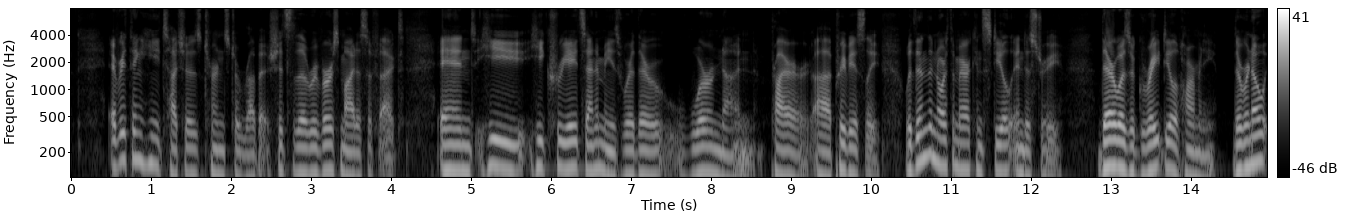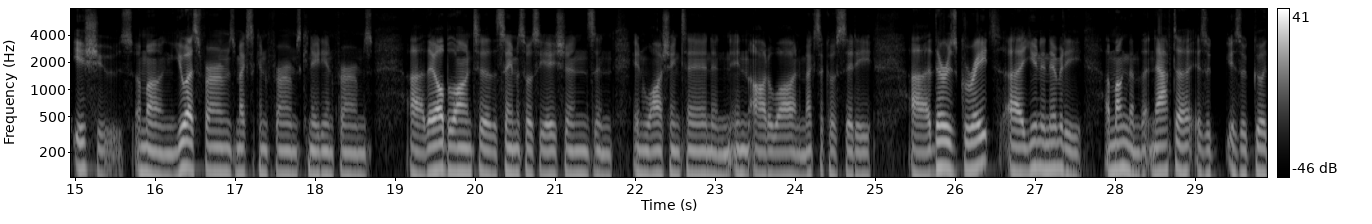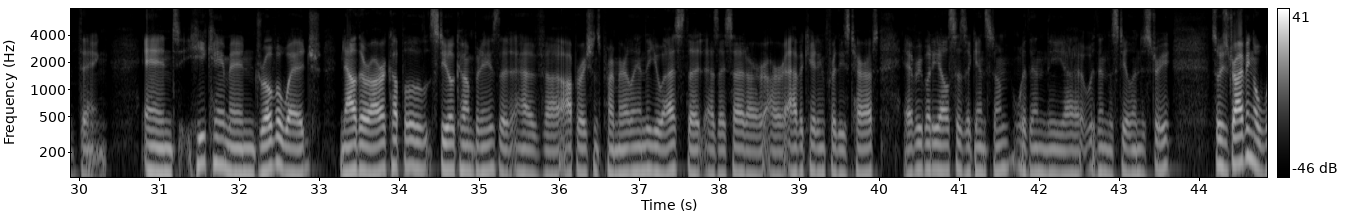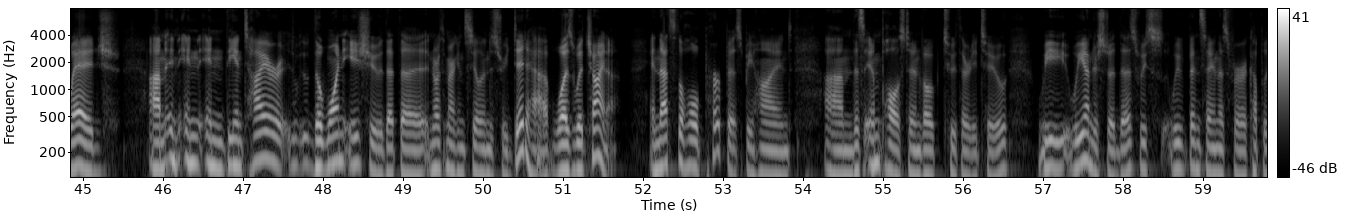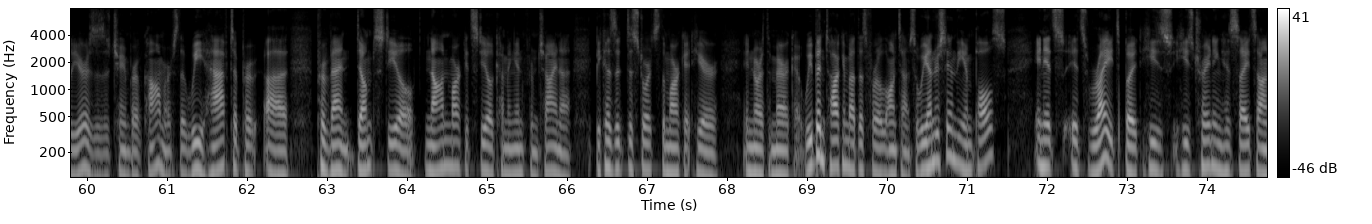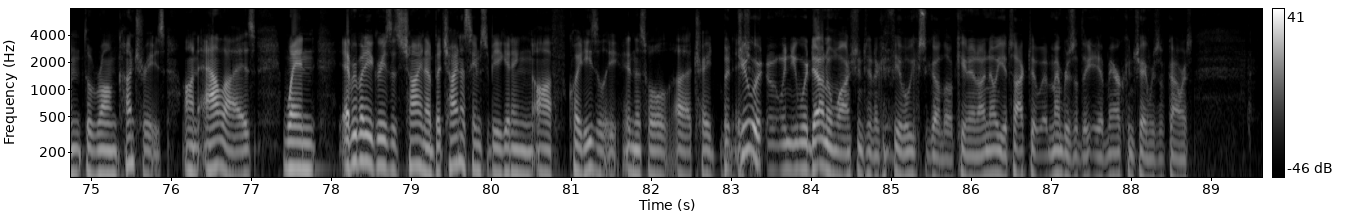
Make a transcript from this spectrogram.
Everything he touches turns to rubbish. It's the reverse Midas effect, and he he creates enemies where there were none prior uh, previously within the North American steel industry. There was a great deal of harmony. There were no issues among U.S. firms, Mexican firms, Canadian firms. Uh, they all belong to the same associations in, in Washington and in Ottawa and Mexico City. Uh, there is great uh, unanimity among them that NAFTA is a is a good thing. And he came in, drove a wedge. Now there are a couple steel companies that have uh, operations primarily in the U.S. that, as I said, are, are advocating for these tariffs. Everybody else is against them within the uh, within the steel industry. So he's driving a wedge um, in, in, in the entire, the one issue that the North American steel industry did have was with China. And that's the whole purpose behind um, this impulse to invoke 232. We we understood this. We we've been saying this for a couple of years as a chamber of commerce that we have to pre- uh, prevent dump steel, non-market steel coming in from China because it distorts the market here in North America. We've been talking about this for a long time, so we understand the impulse, and it's it's right. But he's he's training his sights on the wrong countries, on allies. When everybody agrees it's China, but China seems to be getting off quite easily in this whole uh, trade. But issue. you were when you were down in Washington a few weeks ago, though, Keanin. I know you talked to members of the American Chambers of Commerce.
